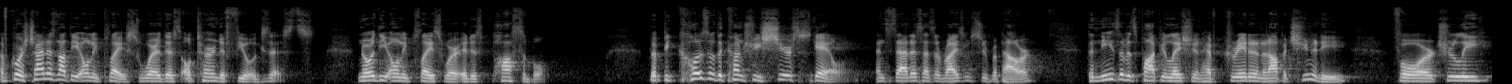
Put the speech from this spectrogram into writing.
Of course, China is not the only place where this alternative fuel exists, nor the only place where it is possible. But because of the country's sheer scale and status as a rising superpower, the needs of its population have created an opportunity for truly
